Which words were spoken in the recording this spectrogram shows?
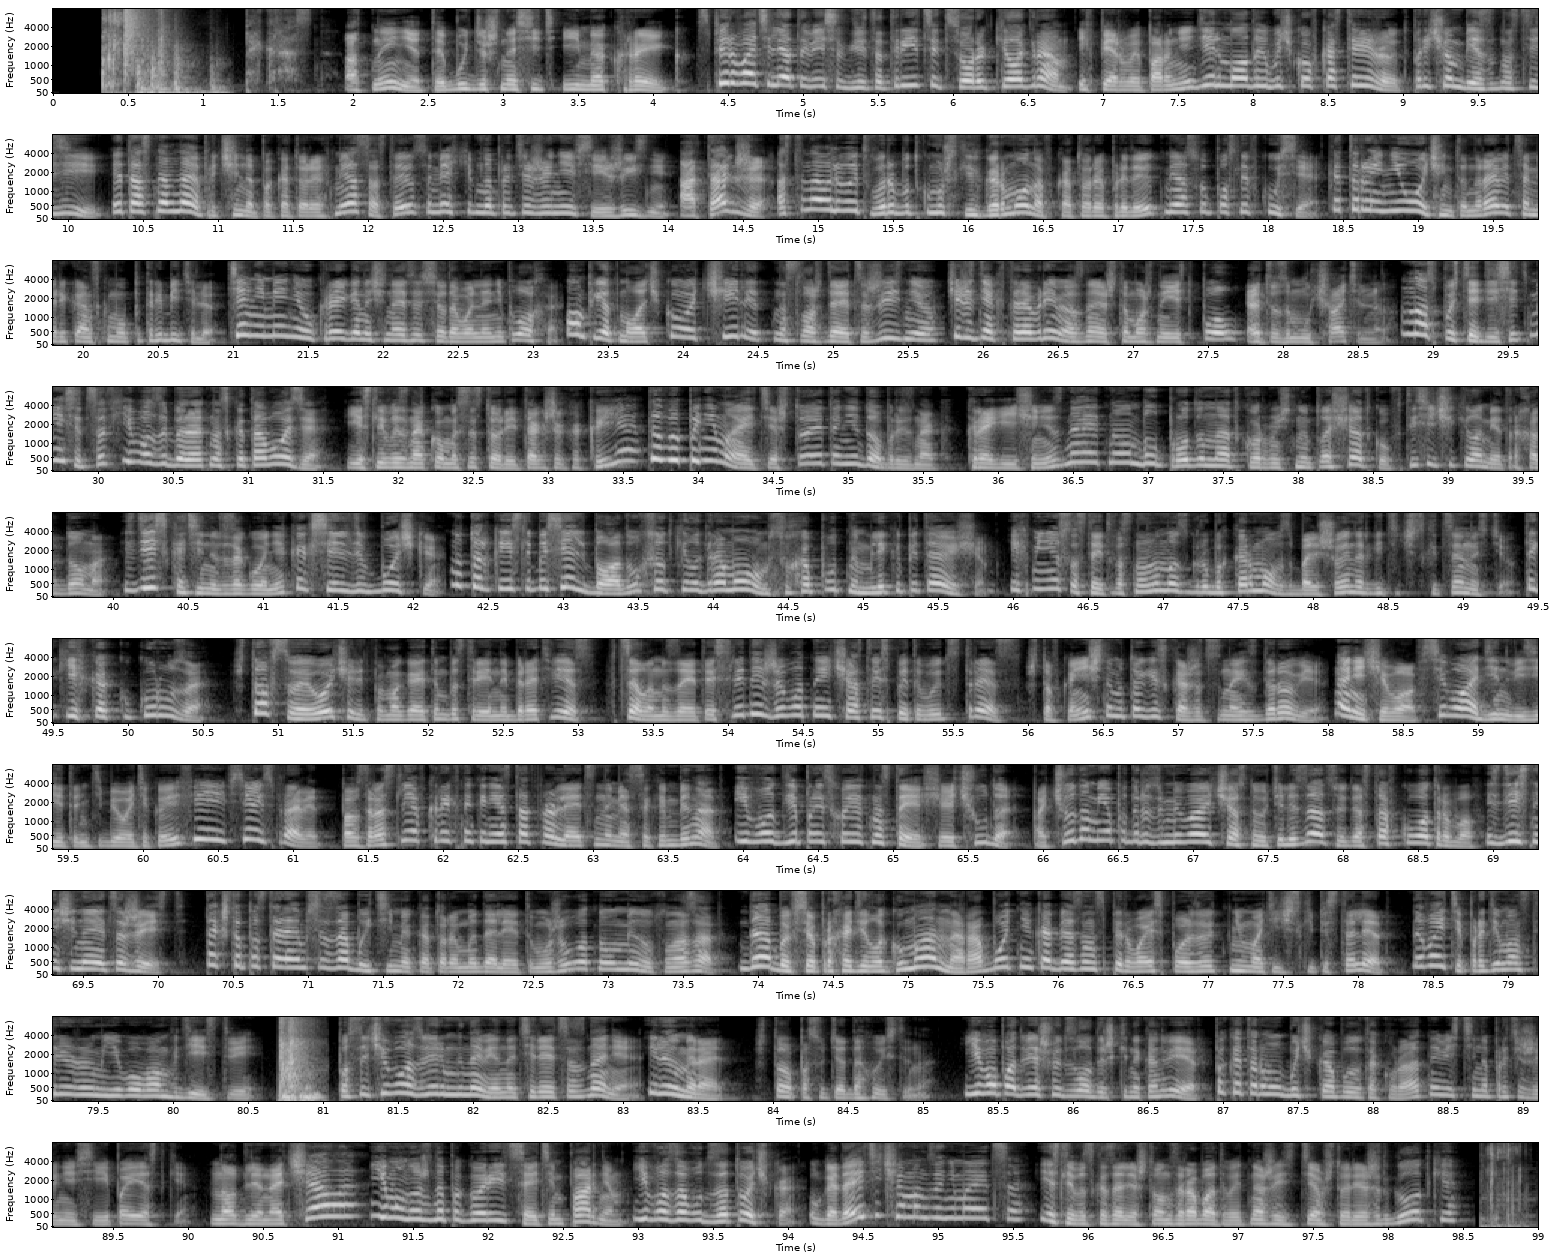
Отныне ты будешь носить имя Крейг. Сперва телята весят где-то 30-40 килограмм. Их первые пару недель молодых бычков кастрируют, причем без анестезии. Это основная причина, по которой их мясо остается мягким на протяжении всей жизни. А также останавливает выработку мужских гормонов, которые придают мясу послевкусие, которое не очень-то нравится американскому потребителю. Тем не менее, у Крейга начинается все довольно неплохо. Он пьет молочко, чилит, наслаждается жизнью. Через некоторое время узнает, что можно есть пол. Это замучательно. Но спустя 10 месяцев его забирают на скотовозе. Если вы знакомы с историей так же, как и я, то вы понимаете, что это не добрый знак. Крейги еще не знает, но он был продан на откормочную площадку в тысячи километрах от дома. Здесь скотины в загоне, как сельдь в бочке. Но только если бы сельдь была 200-килограммовым сухопутным млекопитающим. Их меню состоит в основном из грубых кормов с большой энергетической ценностью, таких как кукуруза, что в свою очередь помогает им быстрее набирать вес. В целом из-за этой среды животные часто испытывают стресс, что в конечном итоге скажется на их здоровье. Но ничего, всего один визит антибиотика и феи все исправит. Повзрослев, Крейг наконец-то отправляется на мясокомбинат. И вот где происходит настоящее чудо. По чудом я подразумеваю частную утилизацию и доставку отрубов. Здесь начинается жесть. Так что постараемся забыть имя, которое мы дали этому животному минуту назад. Дабы все проходило гуманно, работник обязан сперва использовать пневматический пистолет. Давайте продемонстрируем его вам в действии. После чего зверь мгновенно теряет сознание или умирает, что по сути однохуйственно. Его подвешивают за лодыжки на конвейер, по которому бычка будут аккуратно вести на протяжении всей поездки. Но для начала ему нужно поговорить с этим парнем. Его зовут Заточка. Угадайте, чем он занимается? Если вы сказали, что он зарабатывает на жизнь тем, что режет глотки,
